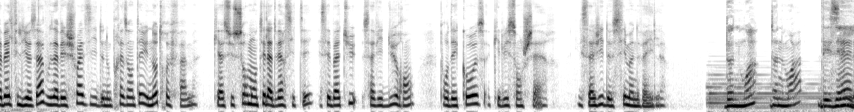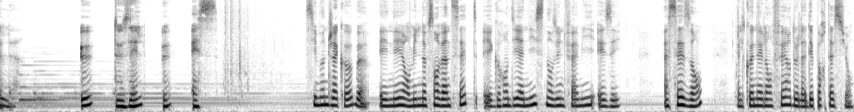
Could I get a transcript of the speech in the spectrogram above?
Isabelle Filiosa, vous avez choisi de nous présenter une autre femme qui a su surmonter l'adversité et s'est battue sa vie durant pour des causes qui lui sont chères. Il s'agit de Simone Veil. Donne-moi, donne-moi des, ailes. E, 2 L, E, S. Simone Jacob est née en 1927 et grandit à Nice dans une famille aisée. À 16 ans, elle connaît l'enfer de la déportation.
